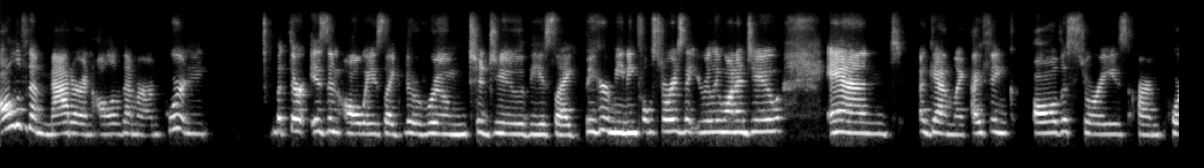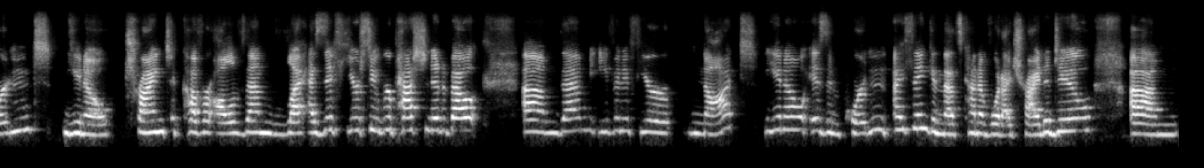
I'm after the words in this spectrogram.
all of them matter and all of them are important but there isn't always like the room to do these like bigger meaningful stories that you really want to do. And again like i think all the stories are important you know trying to cover all of them as if you're super passionate about um, them even if you're not you know is important i think and that's kind of what i try to do. Um,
